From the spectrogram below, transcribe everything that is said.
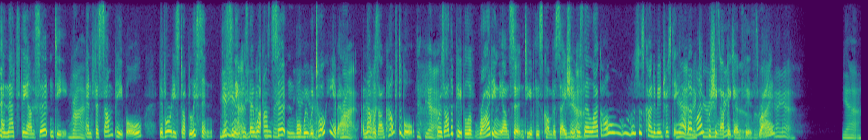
And that's the uncertainty. Right. And for some people, they've already stopped listen, yeah, listening because yeah, yeah, they were uncertain they, what we were talking about. Right, and that right. was uncomfortable. Yeah. Whereas other people are riding the uncertainty of this conversation because they're like, oh, this is kind of interesting. I don't mind pushing up against this, right? Yeah, yeah. Yeah.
